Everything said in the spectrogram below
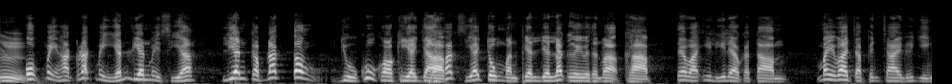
อืม อกไม่หักรักไม่เหียนเรียนไม่เสีย เรียนกับรักต้องอยู่คู่คอเคียอย่าครับ พักเสียจงหมันเพียรเรียนรักเอ่ยไว้ท่านว่า ครับ แต่ว่าอีหลีแล้วก็ตาม ไม่ว่าจะเป็นชายหรือหญิง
